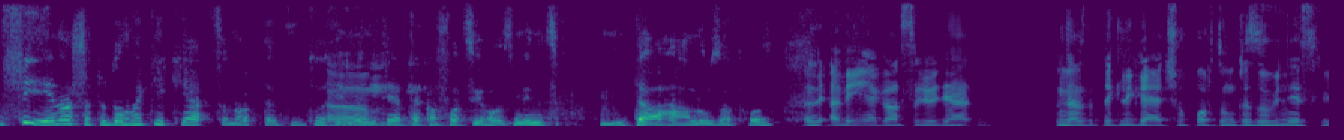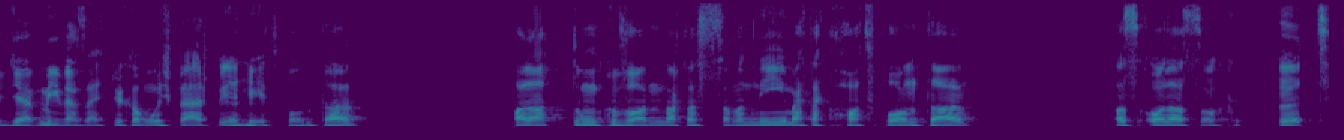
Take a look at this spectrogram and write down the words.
Figyelj, én azt sem tudom, hogy kik játszanak, tehát azért Um, mennyit értek a focihoz, mint te a hálózathoz. A a lényeg az, hogy ugye a Nemzetek Ligája csoportunk az úgy néz ki, ugye mi vezetjük amúgy per pill 7 ponttal. Alattunk vannak azt hiszem a németek 6 ponttal, az olaszok 5,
